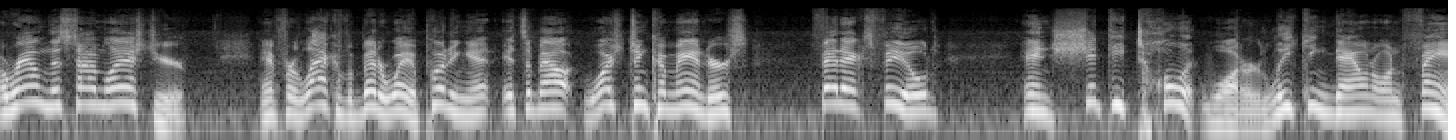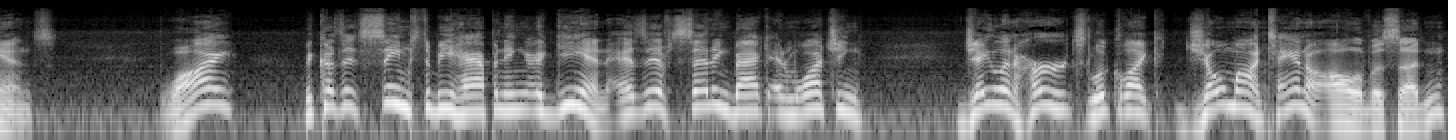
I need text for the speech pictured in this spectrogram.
around this time last year. And for lack of a better way of putting it, it's about Washington Commanders, FedEx Field, and shitty toilet water leaking down on fans. Why? Because it seems to be happening again, as if sitting back and watching Jalen Hurts look like Joe Montana all of a sudden.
